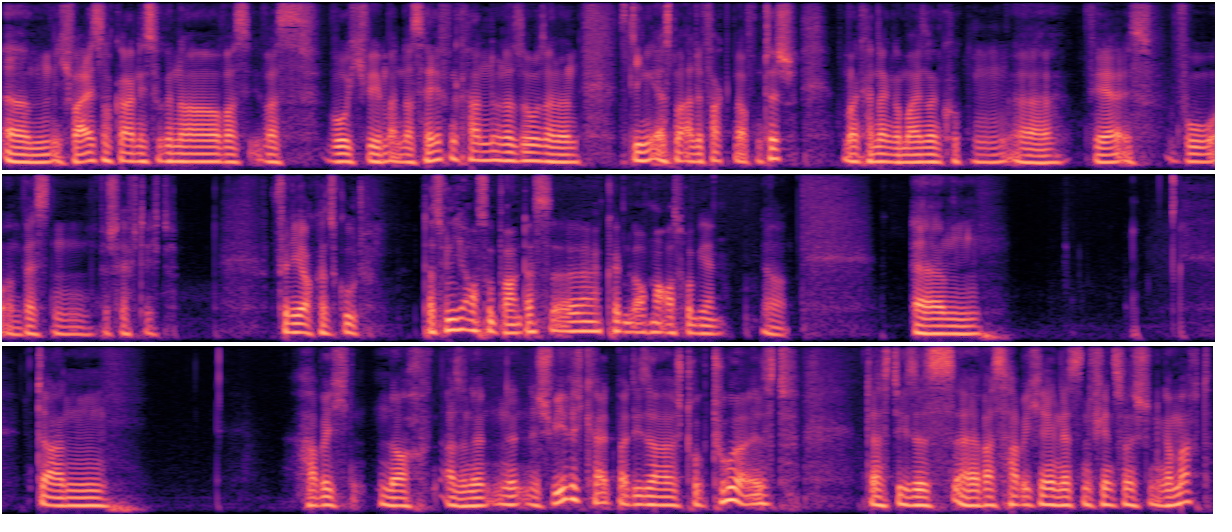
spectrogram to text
ähm, ich weiß noch gar nicht so genau, was, was, wo ich wem anders helfen kann oder so, sondern es liegen erstmal alle Fakten auf dem Tisch und man kann dann gemeinsam gucken, äh, wer ist wo am besten beschäftigt. Finde ich auch ganz gut. Das finde ich auch super und das äh, könnten wir auch mal ausprobieren. Ja. Ähm, dann habe ich noch, also eine, eine, Schwierigkeit bei dieser Struktur ist, dass dieses, äh, was habe ich in den letzten 24 Stunden gemacht,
